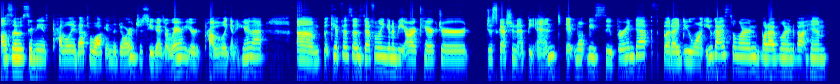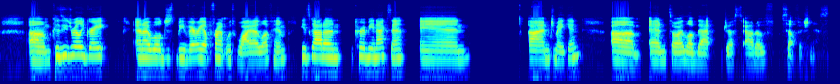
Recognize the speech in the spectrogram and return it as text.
Also, Sydney is probably about to walk in the door, just so you guys are aware. You're probably going to hear that. Um, but Kit Fisto is definitely going to be our character discussion at the end. It won't be super in depth, but I do want you guys to learn what I've learned about him because um, he's really great. And I will just be very upfront with why I love him. He's got a Caribbean accent, and I'm Jamaican. Um, and so I love that just out of selfishness.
